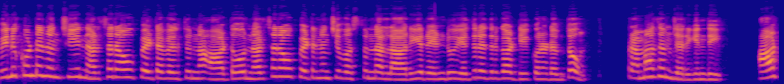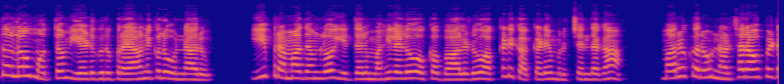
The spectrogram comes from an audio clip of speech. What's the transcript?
వినుకొండ నుంచి నర్సరావుపేట వెళ్తున్న ఆటో నర్సరావుపేట నుంచి వస్తున్న లారీ రెండు ఎదురెదురుగా ఢీకొనడంతో ప్రమాదం జరిగింది. ఆటోలో మొత్తం ఏడుగురు ప్రయాణికులు ఉన్నారు. ఈ ప్రమాదంలో ఇద్దరు మహిళలు ఒక బాలుడు అక్కడికక్కడే మృతి చెందగా మరొకరు నర్సరావుపేట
